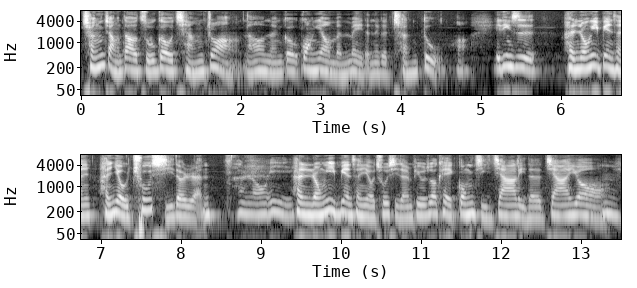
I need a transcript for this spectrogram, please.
成长到足够强壮，然后能够光耀门楣的那个程度啊，一定是。很容易变成很有出息的人，很容易，很容易变成有出息的人。比如说，可以供给家里的家用，嗯、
